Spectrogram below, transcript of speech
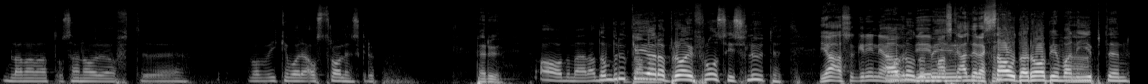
bland annat. Och sen har du haft, eh, vilka var det, Australiens grupp? Peru. Ja de här, de brukar Danmark. göra bra ifrån sig i slutet. Ja alltså grejen är, Även om det, de man, ska aldrig räkna, Saudiarabien vann Ja. Egypten.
